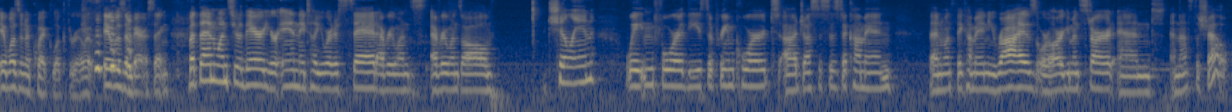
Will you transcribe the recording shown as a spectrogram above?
it wasn't a quick look through. It, it was embarrassing. But then once you're there you're in they tell you where to sit. Everyone's everyone's all chilling waiting for the Supreme Court uh, justices to come in then once they come in you rise oral arguments start and and that's the show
